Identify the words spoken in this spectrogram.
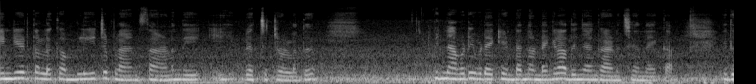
എന്റെ അടുത്തുള്ള കംപ്ലീറ്റ് പ്ലാൻസ് ആണ് ഈ വെച്ചിട്ടുള്ളത്. പിന്നെ അവിടെ ഇവിടെയൊക്കെ ഉണ്ടെന്നുണ്ടെങ്കിൽ അത് ഞാൻ കാണിച്ചു തന്നേക്കാം. ഇത്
